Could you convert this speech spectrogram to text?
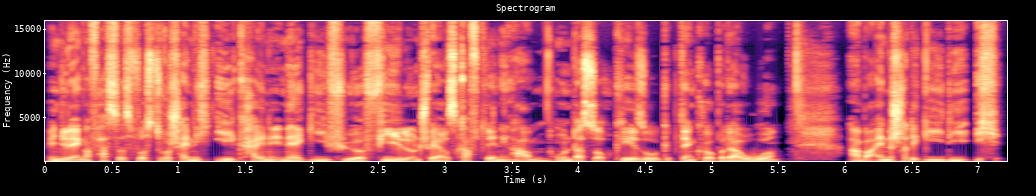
Wenn du länger fastest, wirst du wahrscheinlich eh keine Energie für viel und schweres Krafttraining haben und das ist auch okay, so gibt dein Körper da Ruhe. Aber eine Strategie, die ich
